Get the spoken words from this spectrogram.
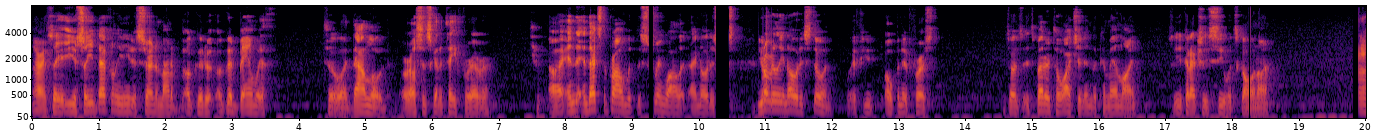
All right, so you so you definitely need a certain amount of a good a good bandwidth to uh, download, or else it's going to take forever. Uh, and and that's the problem with the Swing wallet. I noticed you don't really know what it's doing if you open it first. So it's it's better to watch it in the command line, so you can actually see what's going on. Hmm.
